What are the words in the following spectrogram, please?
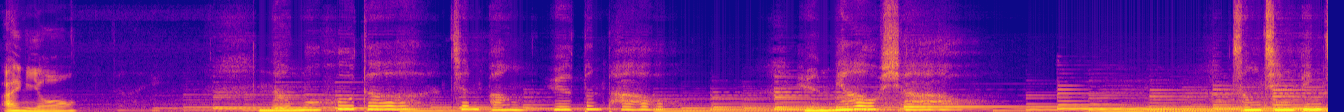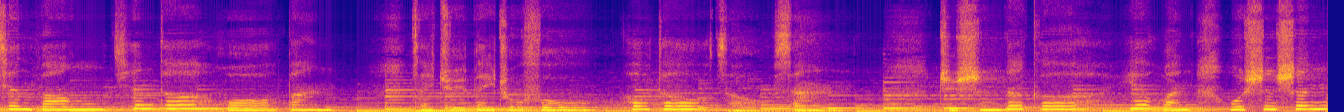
爱你哦。那模糊的肩膀，越奔跑越渺小。曾经并肩往前的伙伴。在举杯祝福后都走散，只是那个夜晚，我深深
